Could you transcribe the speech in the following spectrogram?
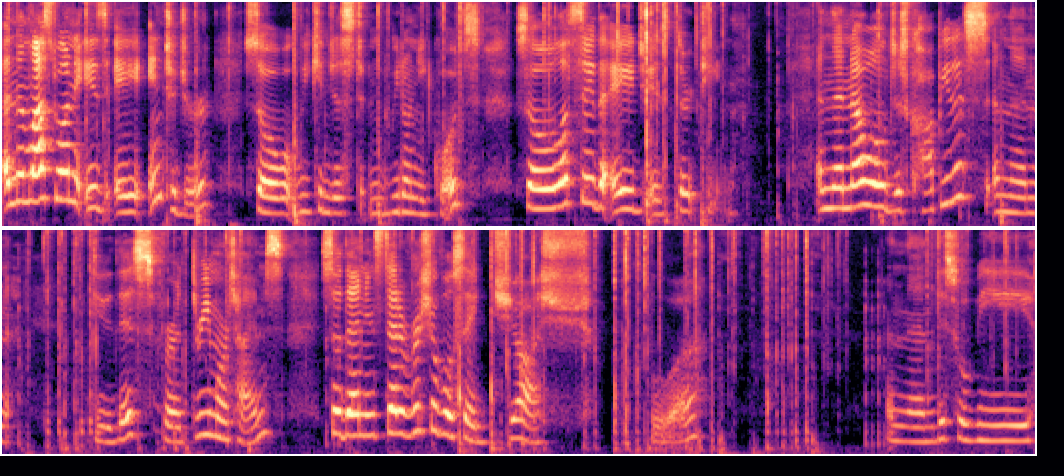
And then last one is a integer. So we can just, we don't need quotes. So let's say the age is 13. And then now we'll just copy this and then do this for three more times. So then instead of Rishabh, we'll say Josh. And then this will be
